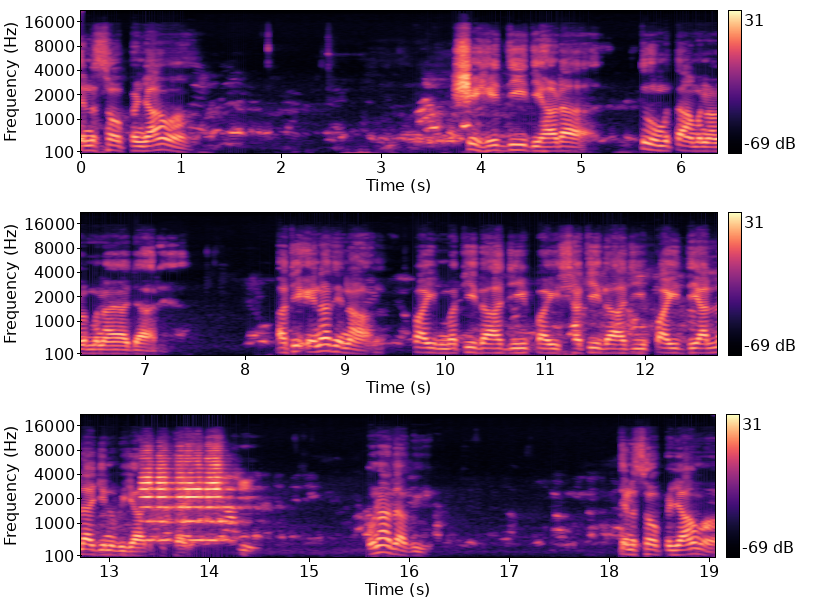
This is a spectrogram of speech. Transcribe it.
350ਵਾਂ ਸ਼ਹੀਦੀ ਦਿਹਾੜਾ ਧੂਮ-ਧਾਮ ਨਾਲ ਮਨਾਇਆ ਜਾ ਰਿਹਾ ਹੈ। ਅਤੇ ਇਹਨਾਂ ਦੇ ਨਾਲ ਭਾਈ ਮਤੀ ਦਾਸ ਜੀ ਭਾਈ ਸਤੀ ਦਾਸ ਜੀ ਭਾਈ ਦਿਆਲਾ ਜੀ ਨੂੰ ਵੀ ਯਾਦ ਕੀਤਾ ਉਹਨਾਂ ਦਾ ਵੀ 350ਵਾਂ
